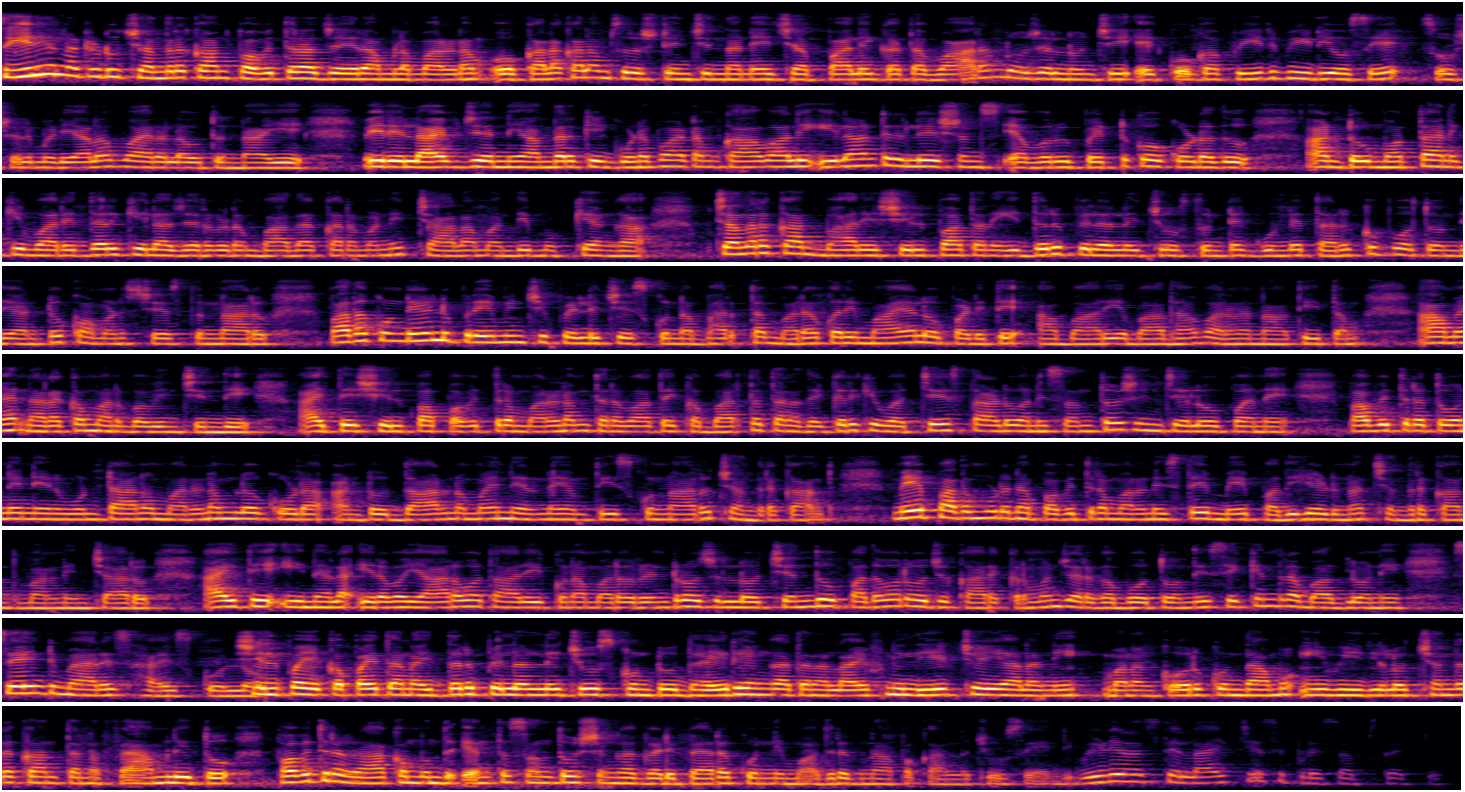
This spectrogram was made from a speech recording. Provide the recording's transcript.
Serial నటుడు చంద్రకాంత్ పవిత్ర జయరాంల మరణం ఓ కలకలం సృష్టించిందనే చెప్పాలి. గత వారం రోజుల నుంచి ఎక్కువగా ఫీడ్ వీడియోసే సోషల్ మీడియాలో వైరల్ అవుతున్నాయి. వీరి లైఫ్ జర్నీ అందరికీ గుణపాఠం కావాలి. ఇలాంటి రిలేషన్స్ ఎవరు పెట్టుకోకూడదు అంటూ మొత్తానికి వారిద్దరికీ ఇలా జరగడం బాధాకరమని చాలామంది ముఖ్యంగా చంద్రకాంత్ భార్య శిల్ప తన ఇద్దరు పిల్లల్ని చూస్తుంటే గుండె తరుక్కుపోతుంది అంటూ కామెంట్స్ చేస్తున్నారు. పదకొండేళ్ళు ప్రేమించి పెళ్ళి చేసుకున్న భర్త మరొకరి మాయలో పడితే ఆ భార్య బాధ వర్ణనాతీతం ఆమె నరకం అనుభవించింది. అయితే శిల్ప పవిత్ర మరణం తర్వాత ఇక భర్త తన దగ్గరికి వచ్చేస్తాడు అని సంతోషించే లోపనే పవిత్రతోనే నేను ఉంటాను మరణంలో కూడా అంటూ దారుణమైన నిర్ణయం తీసుకున్నారు చంద్రకాంత్. మే పదమూడున పవిత్ర మరణిస్తే మే పదిహేడున చంద్రకాంత్ మరణించారు. అయితే ఈ నెల ఇరవై ఆరవ తారీఖున మరో రెండు రోజుల్లో చందు పదవ రోజు కార్యక్రమం జరగబోతోంది సికింద్రాబాద్లోని Saint Mary's high school Shilpa ఇకపై తన ఇద్దరు పిల్లల్ని చూసుకుంటూ ధైర్యంగా తన లైఫ్ని లీడ్ చేయాలని మనం కోరుకుందాము. ఈ వీడియోలో చంద్రకాంత్ తన ఫ్యామిలీతో పవిత్ర రాకముందు ఎంత సంతోషంగా గడిపారో కొన్ని మధుర జ్ఞాపకాలను చూసేయండి. వీడియో నచ్చితే లైక్ చేసి ఇప్పుడే సబ్స్క్రైబ్ చేసి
